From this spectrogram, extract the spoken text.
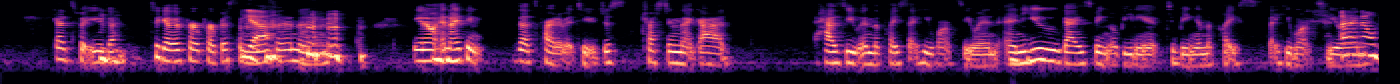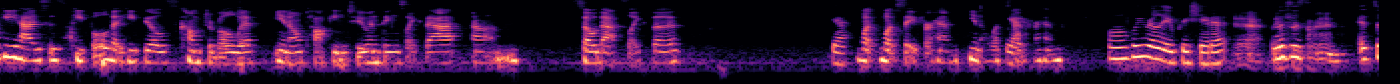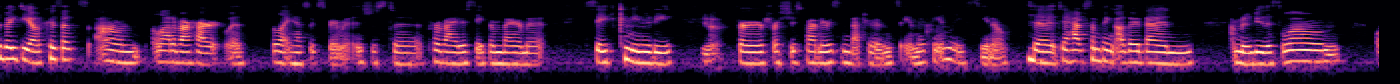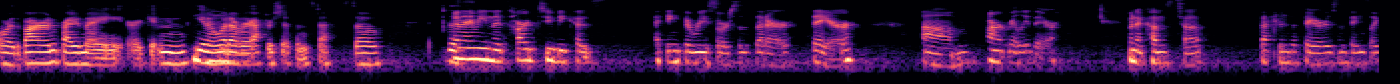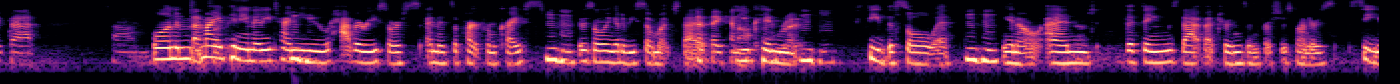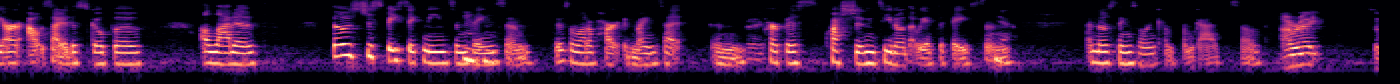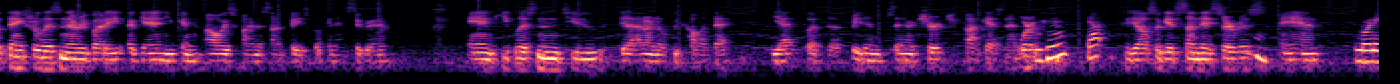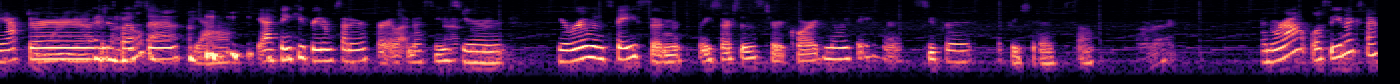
God's put you to- together for a purpose and a Yeah. reason, and you know. And I think that's part of it too. Just trusting that God has you in the place that He wants you in, and Mhm. you guys being obedient to being in the place that He wants you and in. I know he has his people that he feels comfortable with, you know, talking to and things like that. Um, so that's like the Yeah. what what's safe for him, you know, what's Yeah. good for him. Well, we really appreciate it. Yeah. This is- in. It's a big deal because that's um, a lot of our heart with the Lighthouse Experiment is just to provide a safe environment, safe community Yeah. for first responders and veterans and their families. You know, to to have something other than I'm going to do this alone or the bar on Friday night or getting you know Mhm. whatever after shift and stuff. So, this, and I mean, it's hard too because I think the resources that are there um, aren't really there when it comes to Veterans Affairs and things like that. Um, well, and in my opinion, anytime Mhm. you have a resource and it's apart from Christ, mhm, there's only going to be so much that, That they can you offer. can Right. mhm, feed the soul with. mhm. You know, and Absolutely. the things that veterans and first responders see are outside of the scope of a lot of those just basic needs and Mhm. things. Um, there's a lot of heart and mindset and Right. purpose questions, you know, that we have to face, and Yeah. and those things only come from God. So All right. So thanks for listening, everybody. Again, you can always find us on Facebook and Instagram. And keep listening to, the, I don't know if we call it that yet, but the Freedom Center Church Podcast Network. mhm, yep, You also get Sunday service and morning after, morning like after. it's I posted. yeah, yeah. Thank you, Freedom Center, for letting us use your your room and space and resources to record and everything. We're super appreciative. So, All right. and we're out. We'll see you next time.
